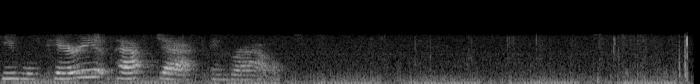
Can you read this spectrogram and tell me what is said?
He will carry it past Jack and growl.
